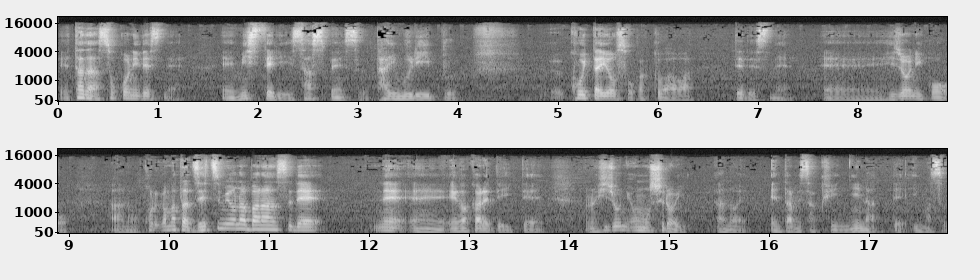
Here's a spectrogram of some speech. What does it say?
え、ただそこにですね、えミステリーサスペンスタイムリープこういった要素が加わってですね、え非常にこうあのこれがまた絶妙なバランスでね、え描かれていてあの非常に面白いあのエンタメ作品になっています。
